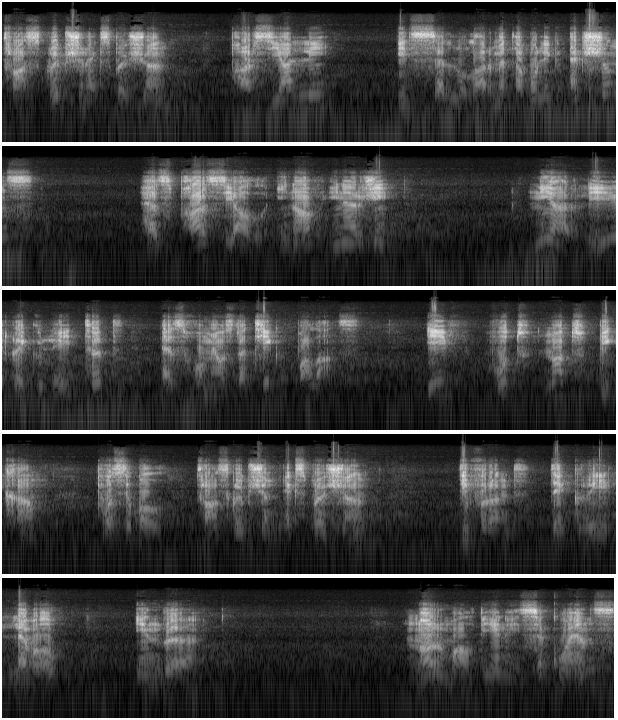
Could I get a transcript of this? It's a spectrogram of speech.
transcription expression partially its cellular metabolic actions has partial enough energy. Nearly regulated as homeostatic balance. If would not become possible transcription expression different degree level in the normal DNA sequence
